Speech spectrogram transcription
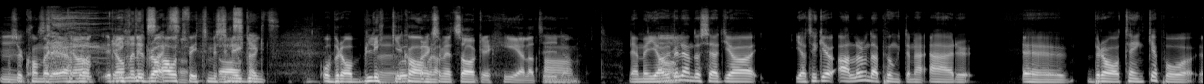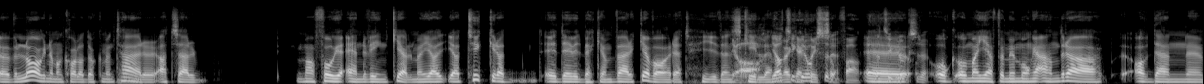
mm. Och så kommer det ändå Ja, riktigt bra outfit med Ja. snygg och bra blick i kameran. Uppmärksamhetssaker hela tiden. Nej men jag Ja. vill ändå säga att jag, jag tycker alla de där punkterna är eh, bra att tänka på överlag när man kollar dokumentärer. Att så här, man får ju en vinkel, men jag, jag tycker att eh, David Beckham verkar vara rätt hyvens Ja, kille. Jag tycker också det. Fan. Jag tycker Eh, också det. Och om man jämför med många andra av den, eh,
